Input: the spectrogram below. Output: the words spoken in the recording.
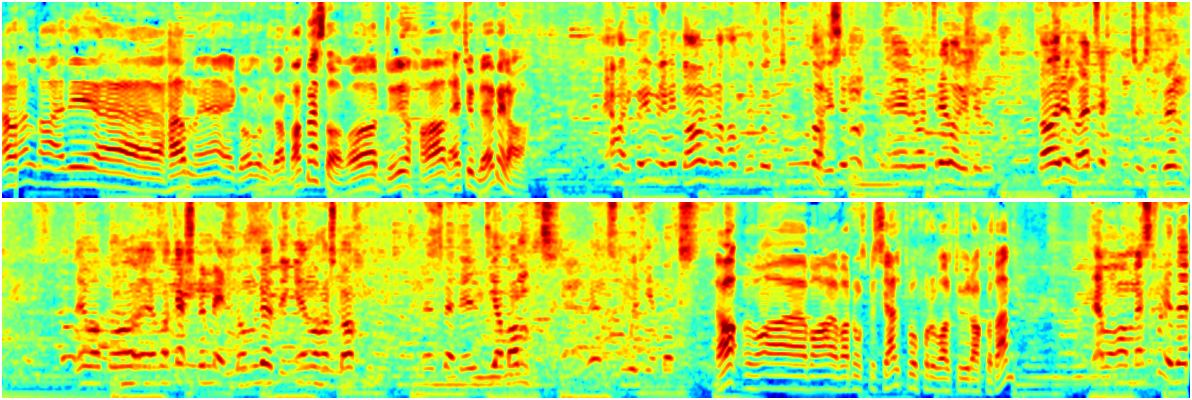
Ja vel, da er vi eh, her med Gorgon bakmester, og du har et jubileum i dag. Jeg har ikke jubileum i dag, men jeg hadde det for to dager siden, eller var tre dager siden. Da runda jeg 13 000 funn. Det var på en av cashene mellom Lødingen og Harstad. Den som heter Diamant. En stor, fin boks. Ja, var, var, var det noe spesielt hvorfor du valgte ut akkurat den? Det var mest fordi det,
